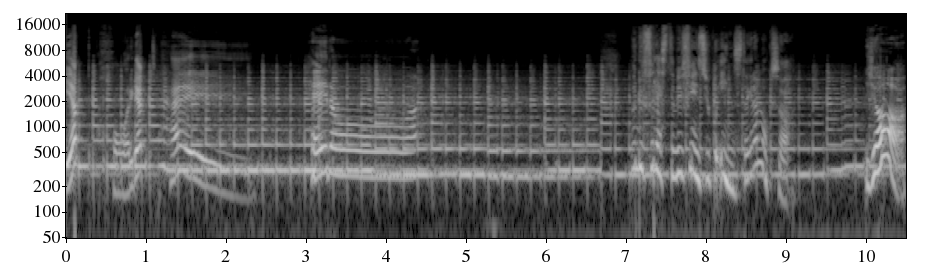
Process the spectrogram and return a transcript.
Japp, ha det gött! Hej! Hej då! Men du förresten, vi finns ju på Instagram också. Ja,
